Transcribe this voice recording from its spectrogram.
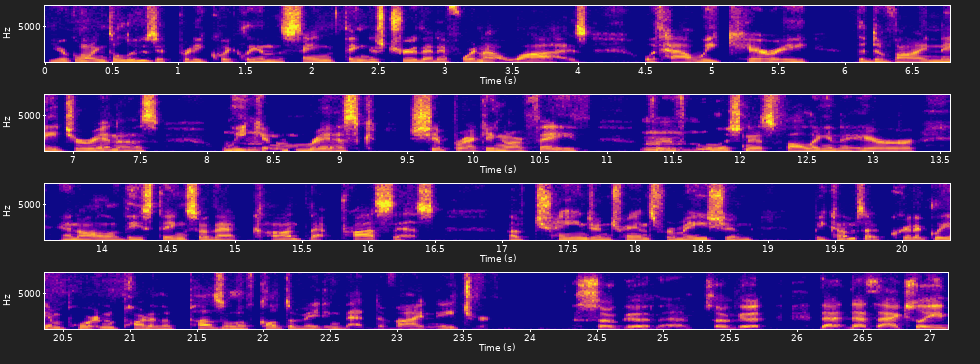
you're going to lose it pretty quickly. And the same thing is true that if we're not wise with how we carry the divine nature in us, we Mhm. can risk shipwrecking our faith through Mm. foolishness, falling into error, and all of these things. So that con that process of change and transformation becomes a critically important part of the puzzle of cultivating that divine nature. So good, man. So good. That that's actually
